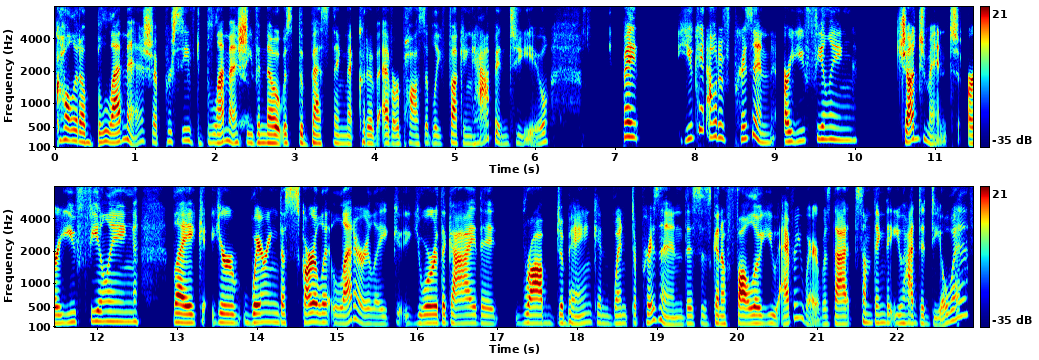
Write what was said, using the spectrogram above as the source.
call it a blemish, a perceived blemish, even though it was the best thing that could have ever possibly fucking happened to you. But you get out of prison. Are you feeling judgment? Are you feeling like you're wearing the scarlet letter? Like you're the guy that robbed a bank and went to prison. This is going to follow you everywhere. Was that something that you had to deal with?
